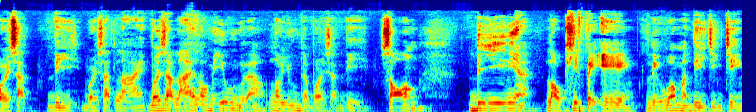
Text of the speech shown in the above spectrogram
บริษัทดีบริษัทร้าย บริษัทร้ายเราไม่ยุ่งอยู่แล้ว เรายุ่งแต่บริษัทดี 2. ดีเนี่ย เราคิดไปเองหรือว่ามันดีจริง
